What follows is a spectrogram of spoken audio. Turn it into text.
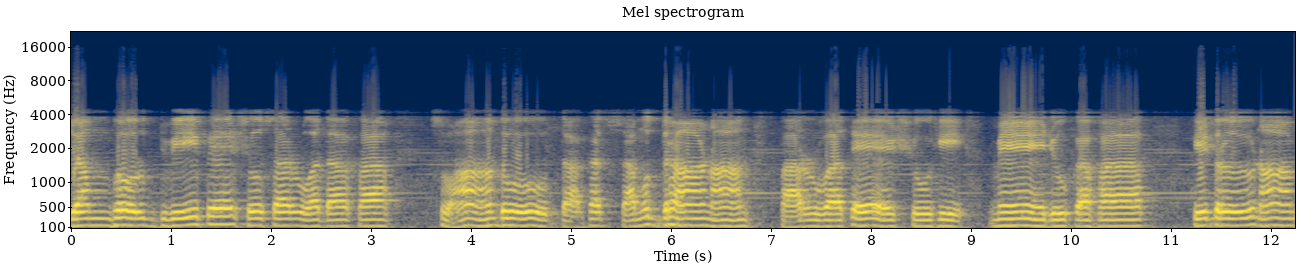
जम्बुर्द्वीपेषु सर्वतः स्वादूतकसमुद्राणां पर्वतेषु हि मेरुकः पितॄणां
